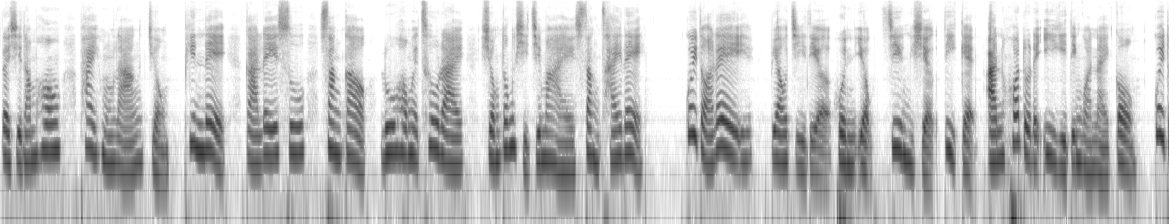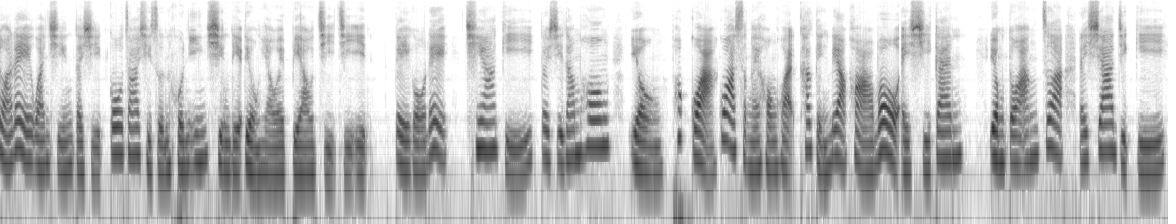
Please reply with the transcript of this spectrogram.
就是男方派夫人将聘礼甲礼书送到女方的厝内，相当是即卖的送彩礼。过大礼。标志着婚约正式缔结。按法律的意义顶端来讲，过大礼完成就是古早时阵婚姻成立重要的标志之一。第五礼请期，就是男方用卜卦卦算的方法确定了下某的时间，用大红纸来写日期，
